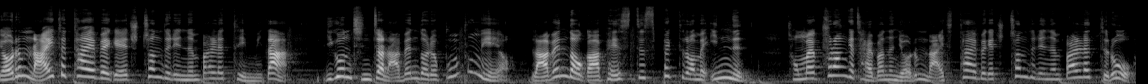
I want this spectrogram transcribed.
여름 라이트 타입에게 추천드리는 팔레트입니다. 이건 진짜 라벤더력 뿜뿜이에요. 라벤더가 베스트 스펙트럼에 있는 정말 쿨한 게 잘 받는 여름 라이트 타입에게 추천드리는 팔레트로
